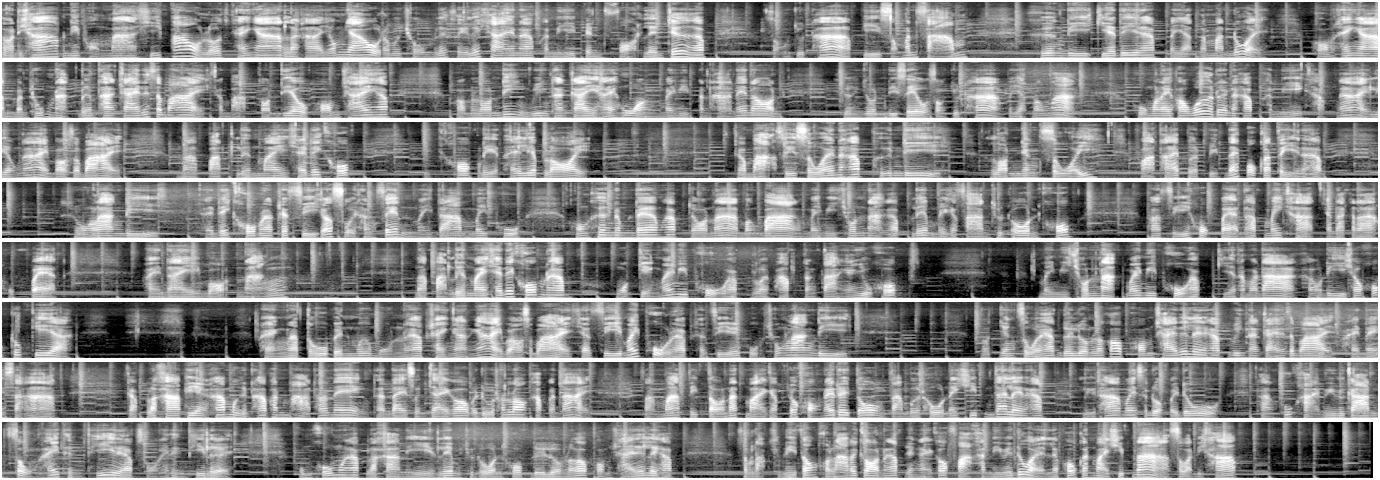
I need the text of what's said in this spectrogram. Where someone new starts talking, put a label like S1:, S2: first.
S1: สวัสดีครับ วันนี้ผมมาชี้เป้ารถใช้งานราคาย่อมเยาท่านผู้ชมเล็กสีเล็กชายนะครับ คันนี้เป็น Ford Ranger ครับ 2.5 ปี 2003 เครื่องดีเกียร์ดีนะครับ ประหยัดน้ำมันด้วย พร้อมใช้งานบรรทุกหนักเดินทางไกลได้สบายกระบะตอนเดียวพร้อมใช้ครับ ความร้อนนิ่งวิ่งทางไกลหายห่วงไม่มีปัญหาแน่นอน เครื่องยนต์ดีเซล 2.5 ประหยัดมากๆพวงมาลัยพาวเวอร์ด้วยนะครับคันนี้ขับง่ายเลี้ยวง่ายเบาสบาย หน้าปัดเรือนไม้ใช้ได้ครบ ติดคอกเลดให้เรียบร้อย กระบะสวยๆนะครับ พื้นดีลอนยังสวย ฝาท้ายเปิดปิดได้ปกตินะครับ ช่วงล่างดี ใช้ได้ครบนะครับแชสซีก็สวยทั้งเส้นไม่ด้ามไม่ผุห้องเครื่องเดิมๆครับ จอหน้าบางๆ ไม่มีชนหนักครับ เล่มเอกสารชุดโอนครบ ภาษี 68 ครับ ไม่ขาดกระดากระดา68 ภายในเบาะหนัง หน้าปัดเรือนไม้ใช้ได้ครบนะครับ หัวเก่งไม่มีผุครับ รอยพับต่างๆ ยังอยู่ครบ ไม่มีชนหนักไม่มีผุครับ เกียร์ธรรมดาเข้าดีเข้าครบทุกเกียร์แผงประตูเป็นมือหมุนนะครับ ใช้งานง่ายเบาสบายชัดซีไม่ผุนะครับชัดซีไม่ผุช่วงล่างดีรถยังสวยครับ โดยรวมแล้วก็พร้อมใช้ได้เลยครับ วิ่งทางไกลได้สบาย ภายในสะอาด กับราคาเพียง 55,000 บาทเท่านั้นเอง ท่านใดสนใจก็ไปดูทดลองขับกันได้ สามารถติดต่อนัดหมายกับเจ้าของได้โดยตรงตามเบอร์โทรในคลิปได้เลยนะครับ หรือถ้าไม่สะดวกไปดู ทางผู้ขายมีบริการส่งให้ถึงที่เลยครับส่งให้ถึงที่เลย คุ้มๆนะครับ ราคานี้เล่มชุดโอนครบโดยรวมแล้วก็พร้อมใช้ได้เลยครับสำหรับคลิปนี้ต้องขอลาไปก่อนนะครับ ยังไงก็ฝากคันนี้ไว้ด้วย แล้วพบกันใหม่คลิปหน้า สวัสดีครับ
